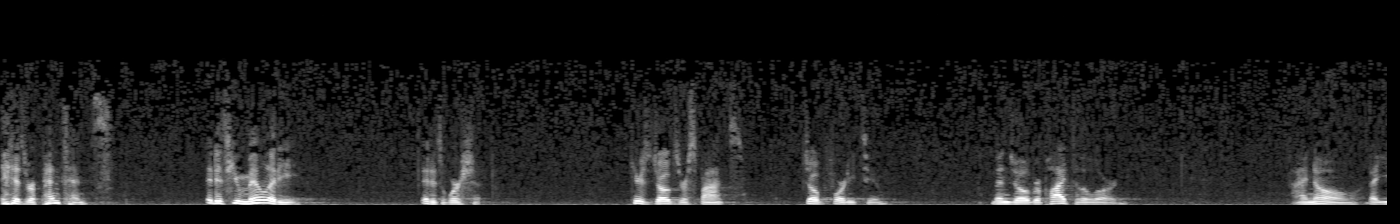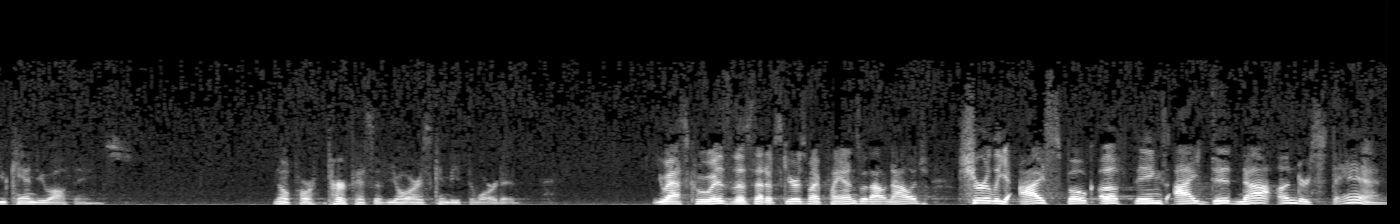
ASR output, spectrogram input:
It is repentance. It is humility. It is worship. Here's Job's response Job 42. Then Job replied to the Lord, I know that you can do all things no purpose of yours can be thwarted. You ask, Who is this that obscures my plans without knowledge? Surely I spoke of things I did not understand,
